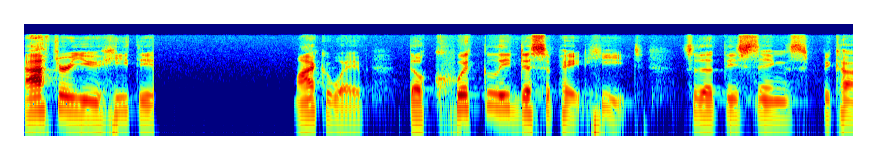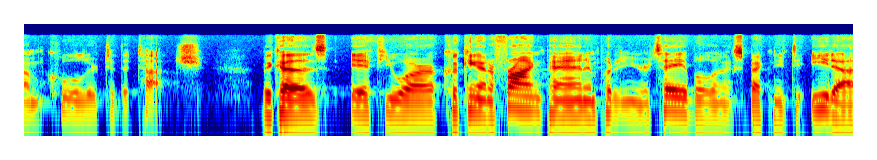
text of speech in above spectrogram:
after you heat the microwave, they'll quickly dissipate heat so that these things become cooler to the touch. Because if you are cooking on a frying pan and put it on your table and expecting to eat out,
